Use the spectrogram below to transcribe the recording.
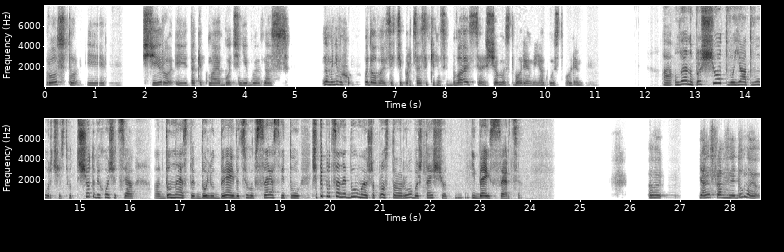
просто і щиро, і так як має бути, ніби в нас. Ну, мені подобаються ці процеси, які в нас відбуваються, що ми створюємо і як ми створюємо. А, Олено, про що твоя творчість? От що тобі хочеться донести до людей, до цього всесвіту? Чи ти про це не думаєш, а просто робиш те, що іде із серця? Е, Я насправді не думаю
